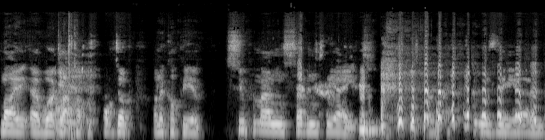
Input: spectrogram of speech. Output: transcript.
My uh, work laptop is propped up on a copy of Superman 78. so was the um,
